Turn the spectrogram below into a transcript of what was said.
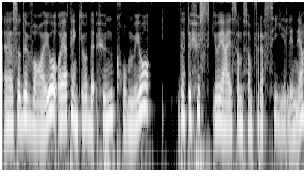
Eh, så det var jo, og jeg tenker jo, hun kom jo dette husker jo jeg som, som fra sidelinja.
